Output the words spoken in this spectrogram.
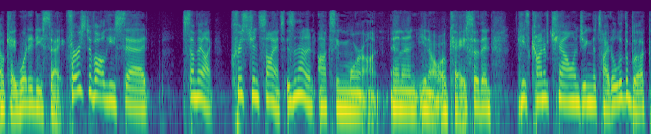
okay, what did he say? First of all, he said something like, Christian science. Isn't that an oxymoron? And then, you know, okay. So then he's kind of challenging the title of the book,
